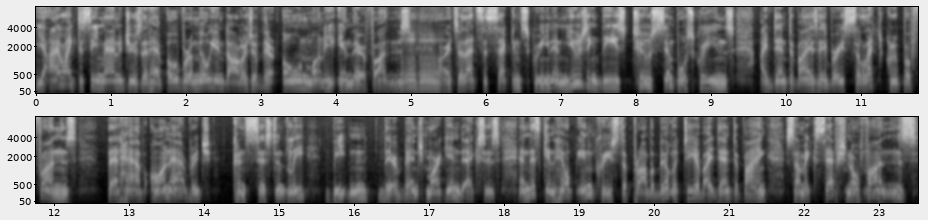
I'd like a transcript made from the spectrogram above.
Yeah, I like to see managers that have over a million dollars of their own money in their funds. Mm-hmm. All right, so that's the second screen. And using these two simple screens identifies a very select group of funds that have, on average, consistently beaten their benchmark indexes. And this can help increase the probability of identifying some exceptional funds.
